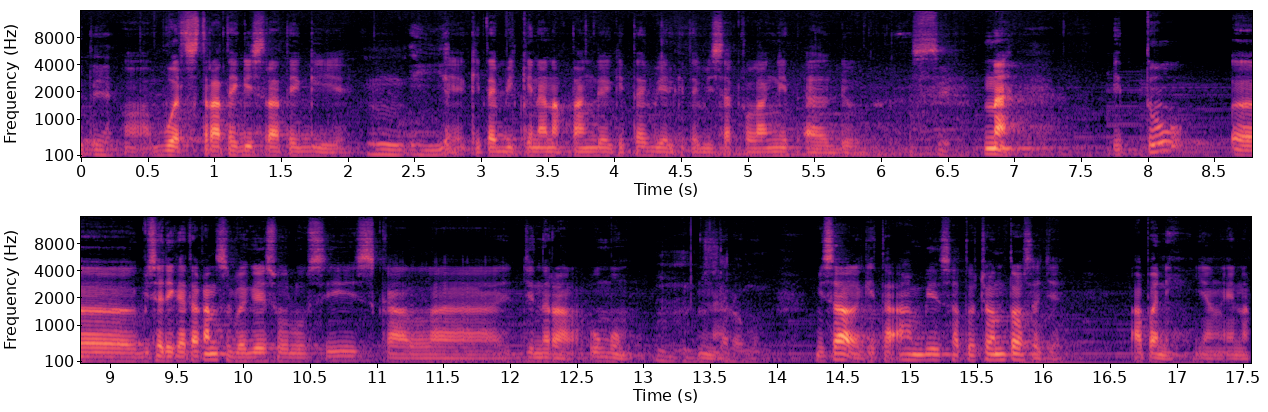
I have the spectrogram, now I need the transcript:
gitu ya. Ah, buat strategi-strategi ya. Hmm, iya. Ya, kita bikin anak tangga kita biar kita bisa ke langit. Aduh. Sip. Nah, itu eh, bisa dikatakan sebagai solusi skala general umum. Hmm, Nah, secara umum. misal kita ambil satu contoh saja. Apa nih yang enak?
